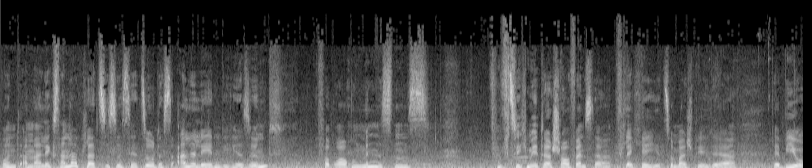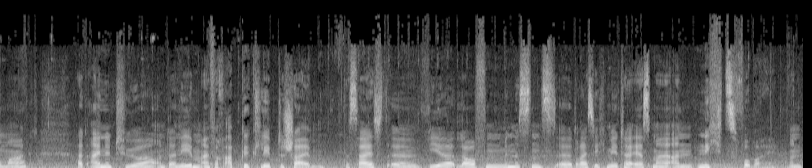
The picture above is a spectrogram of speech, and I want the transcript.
Und am Alexanderplatz ist es jetzt so, dass alle Läden, die hier sind, verbrauchen mindestens 50 Meter Schaufensterfläche. Hier zum Beispiel der, der Biomarkt hat eine Tür und daneben einfach abgeklebte Scheiben. Das heißt, äh, wir laufen mindestens 30 äh, Meter erstmal an nichts vorbei und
